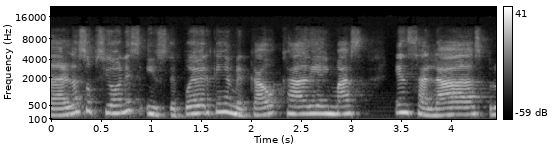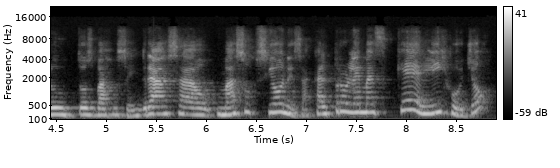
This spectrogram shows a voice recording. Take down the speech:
dar las opciones y usted puede ver que en el mercado cada día hay más ensaladas, productos bajos en grasa o más opciones. Acá el problema es qué elijo yo,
